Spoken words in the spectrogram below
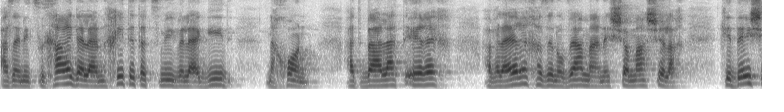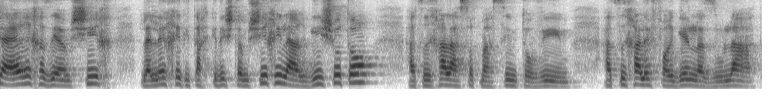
אז אני צריכה רגע להנחית את עצמי ולהגיד, נכון, את בעלת ערך, אבל הערך הזה נובע מהנשמה שלך. כדי שהערך הזה ימשיך ללכת איתך, כדי שתמשיכי להרגיש אותו, את צריכה לעשות מעשים טובים, את צריכה לפרגן לזולת,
